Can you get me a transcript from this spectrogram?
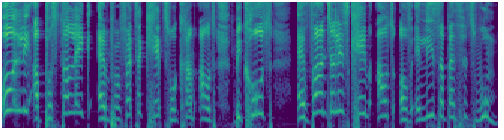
Only apostolic and prophetic hits will come out because evangelists came out of Elizabeth's womb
